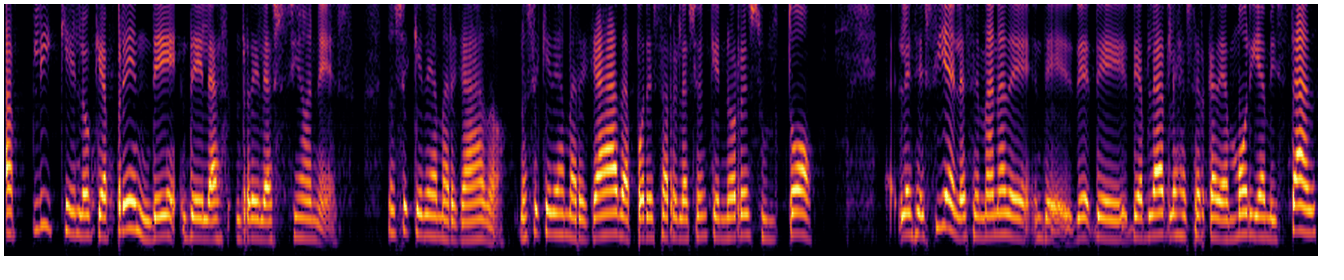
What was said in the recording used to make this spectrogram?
aplique lo que aprende de las relaciones. No se quede amargado, no se quede amargada por esa relación que no resultó. Les decía en la semana de, hablarles acerca de amor y amistad,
